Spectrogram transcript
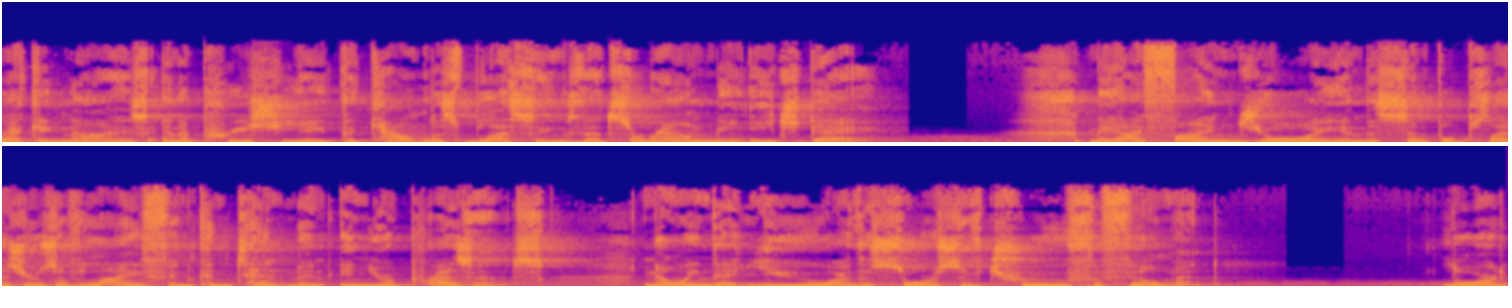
recognize and appreciate the countless blessings that surround me each day. May I find joy in the simple pleasures of life and contentment in your presence, knowing that you are the source of true fulfillment. Lord,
